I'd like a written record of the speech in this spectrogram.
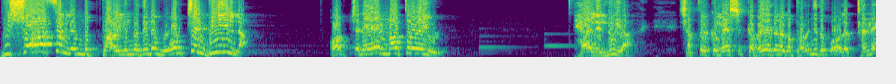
വിശ്വാസം എന്ന് പറയുന്നതിന് ഓപ്ഷൻ ബി ഇല്ല. ഓപ്ഷൻ എ മാത്രമേ ഉള്ളൂ ഹാലൂയ ശത്രുക്ക് മേശക്ക് വേദനക പറഞ്ഞതുപോലെ തന്നെ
